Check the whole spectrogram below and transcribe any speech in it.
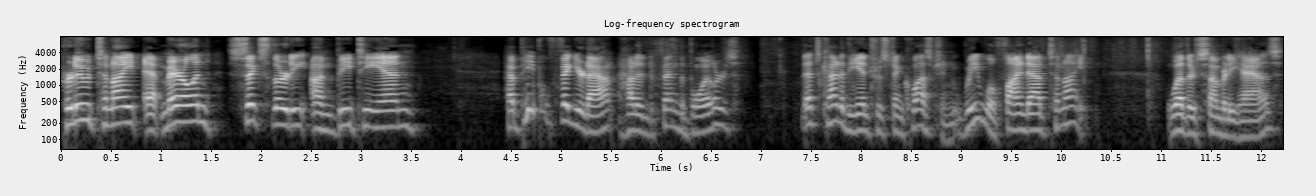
Purdue tonight at Maryland, 6:30 on BTN. Have people figured out how to defend the Boilers? That's kind of the interesting question. We will find out tonight whether somebody has,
